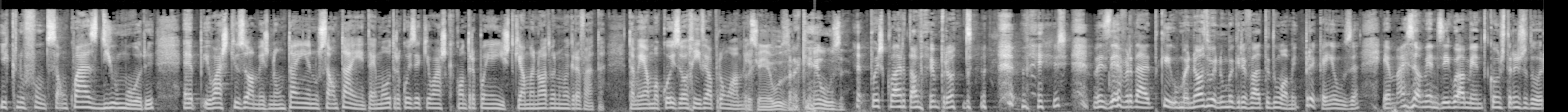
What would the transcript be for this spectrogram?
e que no fundo são quase de humor, eh, eu acho que os homens não têm a noção, têm, tem uma outra coisa que eu acho que contrapõe a isto, que é uma nódoa numa gravata. Também é uma coisa horrível para um homem. Para quem a usa. Para quem a usa. Pois claro, está bem pronto. Mas, mas é verdade que uma nódoa numa gravata de um homem, para quem a usa, é mais ou menos igualmente constrangedor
